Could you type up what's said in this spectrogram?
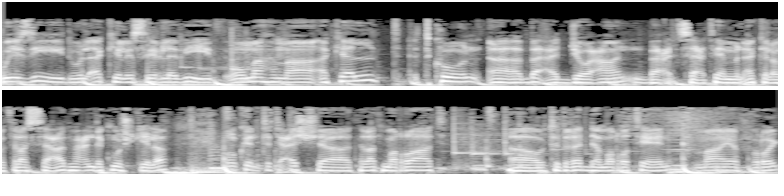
ويزيد والأكل يصير لذيذ ومهما أكلت تكون آه بعد جوعان بعد ساعتين من أكل أو ثلاث ساعات ما عندك مشكلة. ممكن تتعشى ثلاث مرات آه وتتغدى مرتين ما يفرق.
